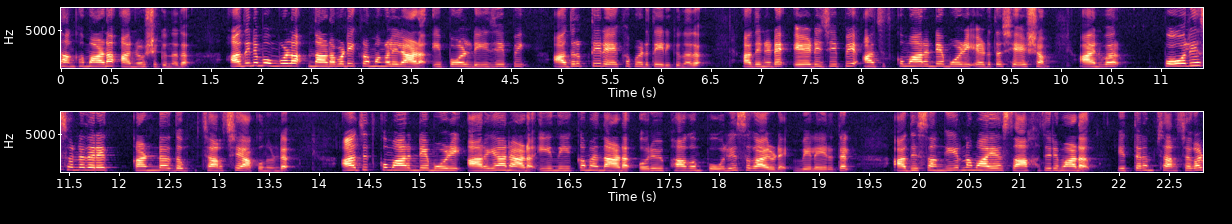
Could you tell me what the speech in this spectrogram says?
സംഘമാണ് അന്വേഷിക്കുന്നത്. അതിനു മുമ്പുള്ള നടപടിക്രമങ്ങളിലാണ് ഇപ്പോൾ ഡി ജി പി അതൃപ്തി രേഖപ്പെടുത്തിയിരിക്കുന്നത്. അതിനിടെ A D G P Ajith കുമാറിന്റെ മൊഴി എടുത്ത ശേഷം അൻവർ പോലീസ് ഉന്നതരെ കണ്ടതും ചർച്ചയാക്കുന്നുണ്ട്. അജിത് കുമാറിന്റെ മൊഴി അറിയാനാണ് ഈ നീക്കമെന്നാണ് ഒരു വിഭാഗം പോലീസുകാരുടെ വിലയിരുത്തൽ. അതിസങ്കീർണമായ സാഹചര്യമാണ് ഇത്തരം ചർച്ചകൾ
